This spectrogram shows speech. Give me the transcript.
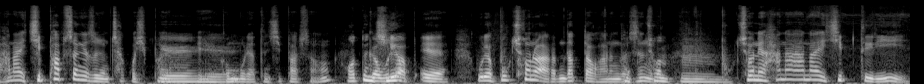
하나의 집합성에서 좀 찾고 싶어요. 예, 예. 예, 건물의 어떤 집합성. 어떤 그러니까 우리가 예, 우리가 북촌을 아름답다고 하는 것은 북촌. 음. 북촌의 하나 하나의 집들이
